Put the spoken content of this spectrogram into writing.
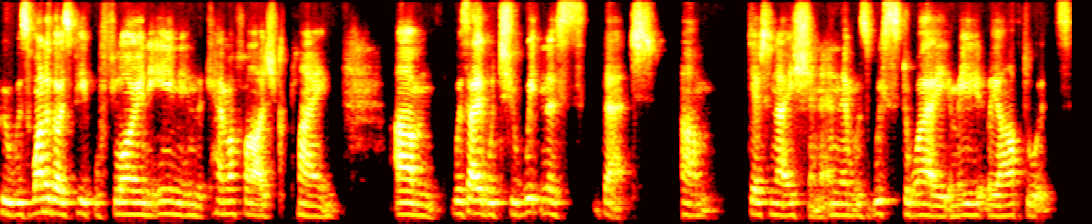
who was one of those people flown in in the camouflage plane, um, was able to witness that um, detonation and then was whisked away immediately afterwards.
